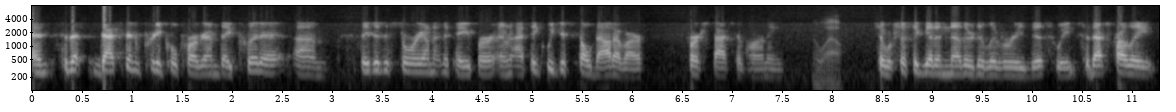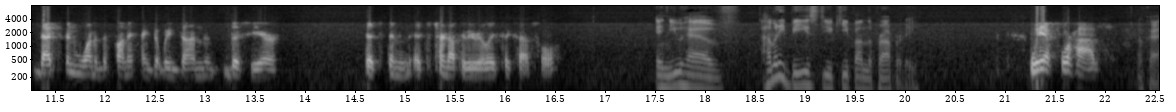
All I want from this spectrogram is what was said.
And so that that's been a pretty cool program. They put it, um, they did a story on it in the paper, and I think we just sold out of our first batch of honey. Oh wow! So we're supposed to get another delivery this week. So that's probably that's been one of the funnest things that we've done this year. That's been it's turned out to be really successful. And you have how many bees do you keep on the property? We have four hives. Okay.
